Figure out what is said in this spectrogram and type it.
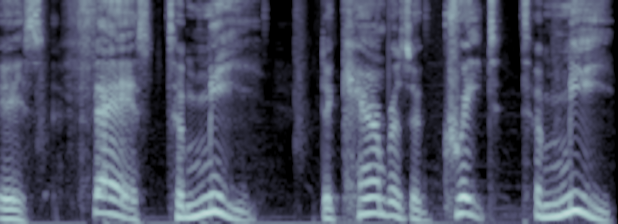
It's fast to me. The cameras are great to me.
